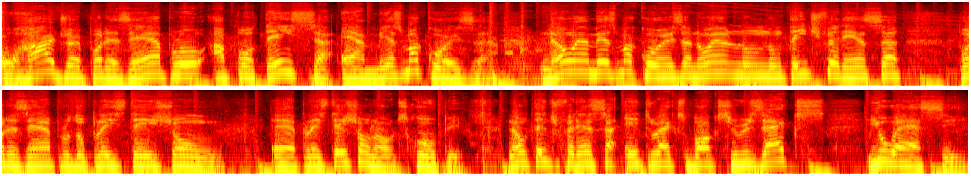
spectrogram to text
o hardware, por exemplo, a potência é a mesma coisa. Não é a mesma coisa, não, é, não, não tem diferença, por exemplo, do PlayStation. É, PlayStation não, desculpe. Não tem diferença entre o Xbox Series X e o S,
